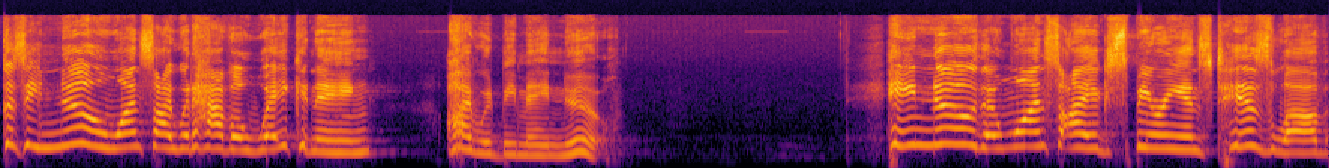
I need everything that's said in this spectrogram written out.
Because he knew once I would have awakening, I would be made new. He knew that once I experienced his love,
